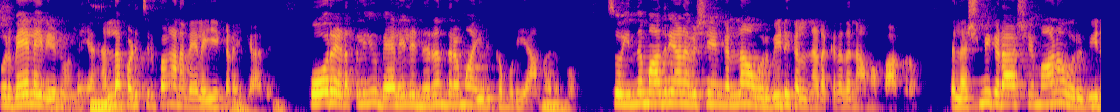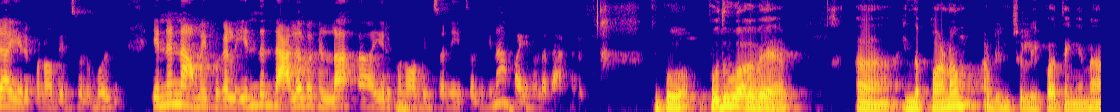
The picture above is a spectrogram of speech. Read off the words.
ஒரு வேலை வேணும் இல்லையா. நல்லா படிச்சிருப்பாங்க ஆனா வேலையே கிடைக்காது. போற இடத்துலயும் வேலையில நிரந்தரமா இருக்க முடியாம. இருக்கும். சோ இந்த மாதிரியான விஷயங்கள்லாம் ஒரு வீடுகள் நடக்கிறத நாம பாக்குறோம் இந்த லட்சுமி கடாட்சியமான ஒரு வீடா இருக்கணும் அப்படின்னு சொல்லும்போது என்னென்ன அமைப்புகள் எந்தெந்த அளவுகள்லாம் இருக்கணும் அப்படின்னு சொல்லி சொன்னீங்கன்னா பயனுள்ளதாக இருக்கும் இப்போது பொதுவாகவே இந்த பணம் அப்படின்னு சொல்லி பார்த்தீங்கன்னா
